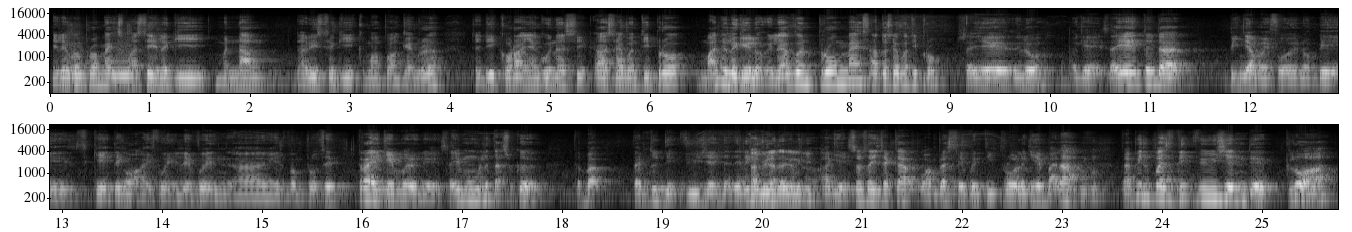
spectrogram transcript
11 Pro Max masih lagi menang dari segi kemampuan kamera. Jadi korang yang guna si- uh, 70 Pro mana lagi elok? 11 Pro Max atau 70 Pro? Saya dulu Okay Saya itu dah Pinjam iPhone Obey sikit Tengok iPhone 11 uh, 11 Pro. Saya try kamera dia. Saya mula tak suka. Sebab Time tu Deep Fusion tak ada lagi. Tak, ada lagi. Okay. So saya cakap OnePlus 70 Pro lagi hebat lah. Tapi lepas Deep Fusion dia keluar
